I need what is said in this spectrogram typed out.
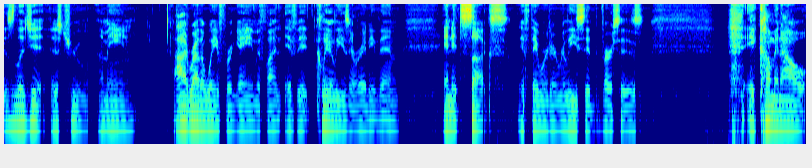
is legit. It's true. I mean, I'd rather wait for a game if I if it clearly isn't ready then and it sucks if they were to release it versus it coming out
